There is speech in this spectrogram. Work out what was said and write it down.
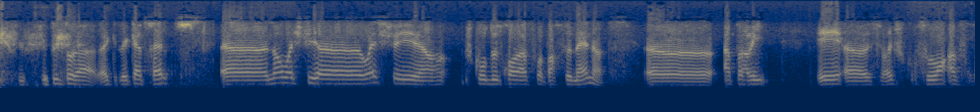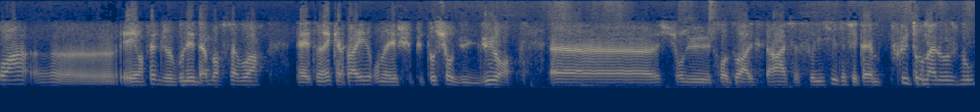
je, suis, plutôt là, avec les 4L. Euh, non, moi je suis, euh, ouais, je fais, je cours deux trois fois par semaine à Paris. Et c'est vrai que je cours souvent à froid. et en fait, je voulais d'abord savoir étant donné qu'à Paris, on est, je suis plutôt sur du dur, euh, sur du trottoir, etc. Ça sollicite, ça fait quand même plutôt mal aux genoux.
